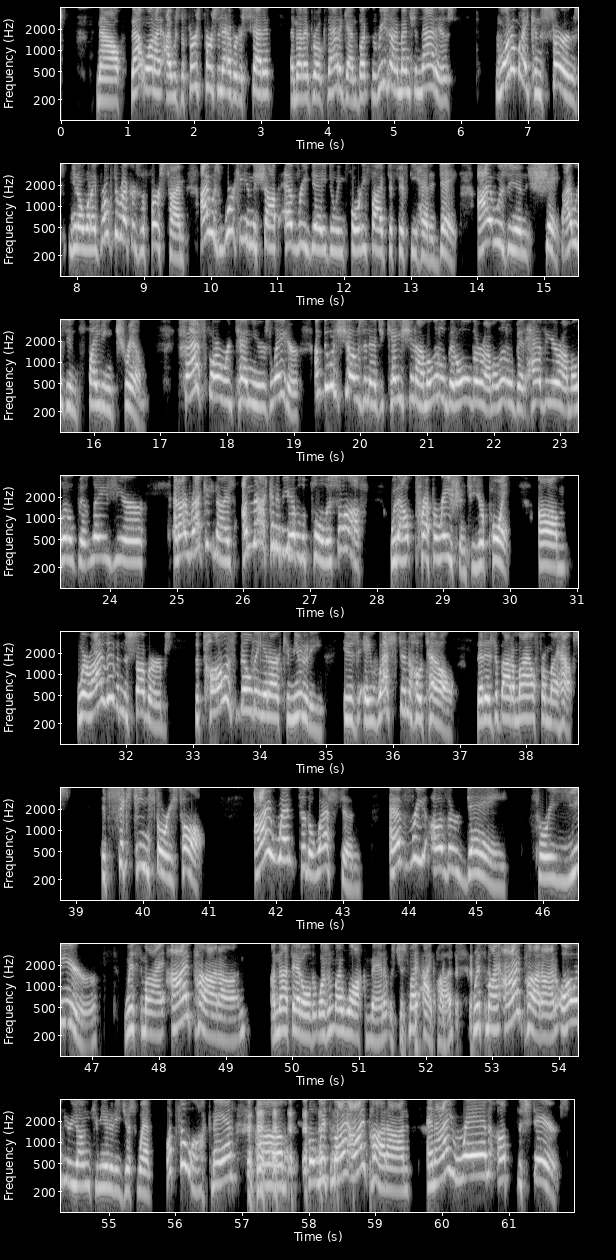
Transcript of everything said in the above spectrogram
Now, that one, I, I was the first person ever to set it, and then I broke that again. But the reason I mention that is one of my concerns, you know, when I broke the records the first time, I was working in the shop every day doing 45 to 50 head a day. I was in shape, I was in fighting trim. Fast forward 10 years later, I'm doing shows in education. I'm a little bit older, I'm a little bit heavier, I'm a little bit lazier. And I recognize I'm not going to be able to pull this off without preparation, to your point. Um, where I live in the suburbs, the tallest building in our community is a Westin hotel that is about a mile from my house. It's 16 stories tall. I went to the Westin every other day for a year with my iPod on. I'm not that old. It wasn't my Walkman. It was just my iPod. with my iPod on, all of your young community just went, What's a Walkman? Um, but with my iPod on, and I ran up the stairs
